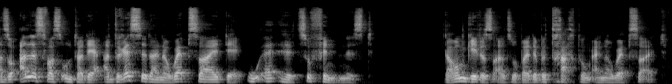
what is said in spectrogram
also alles, was unter der Adresse deiner Website, der URL zu finden ist. Darum geht es also bei der Betrachtung einer Website.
